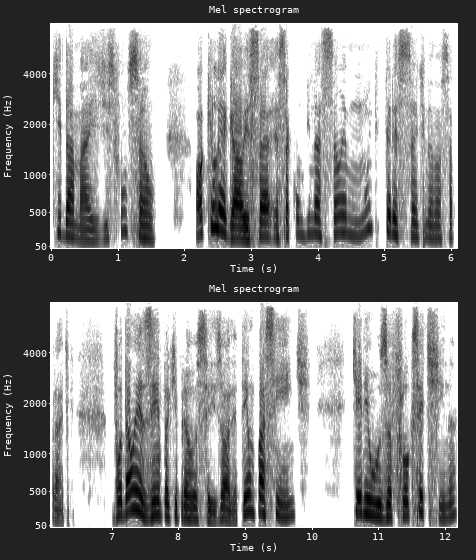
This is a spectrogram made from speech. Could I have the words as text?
que dá mais disfunção. Olha que legal, essa, essa combinação é muito interessante na nossa prática. Vou dar um exemplo aqui para vocês. Olha, tem um paciente que ele usa fluoxetina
